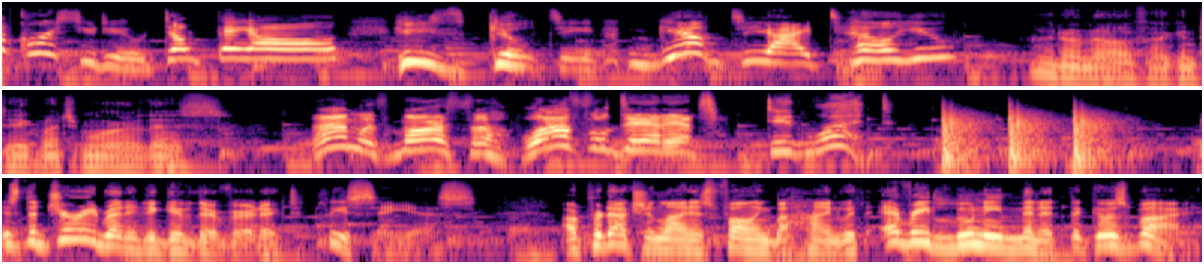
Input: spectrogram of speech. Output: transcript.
Of course you do, don't they all? He's guilty. Guilty, I tell you. I don't know if I can take much more of this. I'm with Martha. Waffle did it. Did what? Is the jury ready to give their verdict? Please say yes. Our production line is falling behind with every loony minute that goes by.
